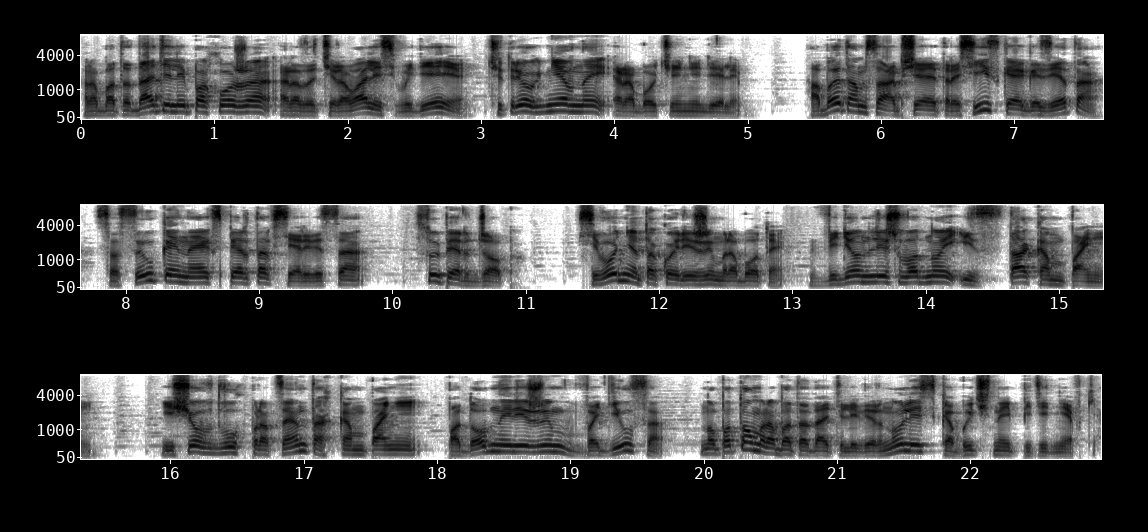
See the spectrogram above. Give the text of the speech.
Работодатели, похоже, разочаровались в идее четырехдневной рабочей недели. Об этом сообщает российская газета со ссылкой на экспертов сервиса Superjob. Сегодня такой режим работы введен лишь в одной из 100 компаний. Еще в 2% компаний подобный режим вводился, но потом работодатели вернулись к обычной пятидневке.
